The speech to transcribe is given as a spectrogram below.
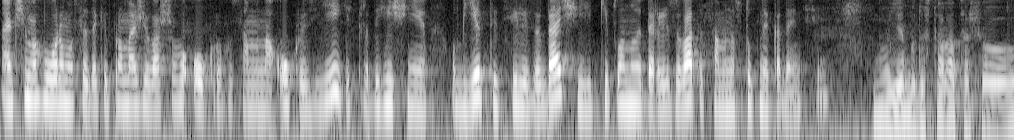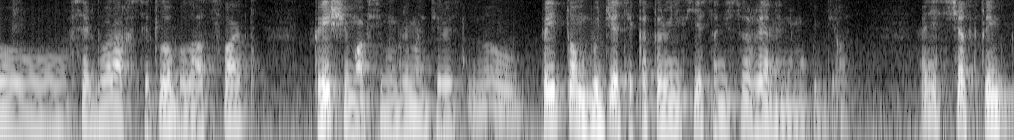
А якщо ми говоримо все-таки про межі вашого округу, саме на окрузі, є якісь стратегічні об'єкти, цілі задачі, які плануєте реалізувати саме наступної каденції? Но я буду стараться, что в всех дворах светло было, асфальт, крыши максимум ремонтировать. Ну, при том бюджете, который у них есть, они все реально не могут делать. Они сейчас, кто им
